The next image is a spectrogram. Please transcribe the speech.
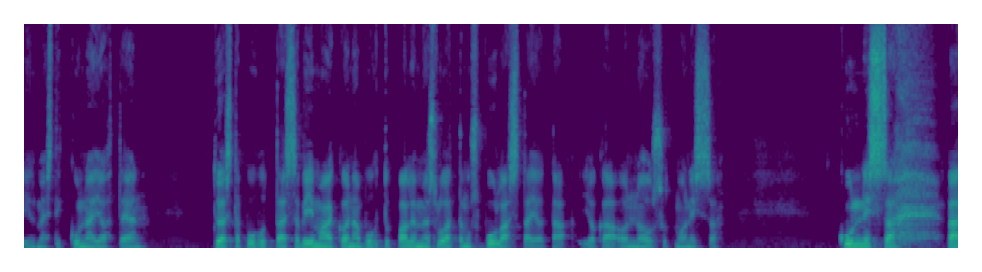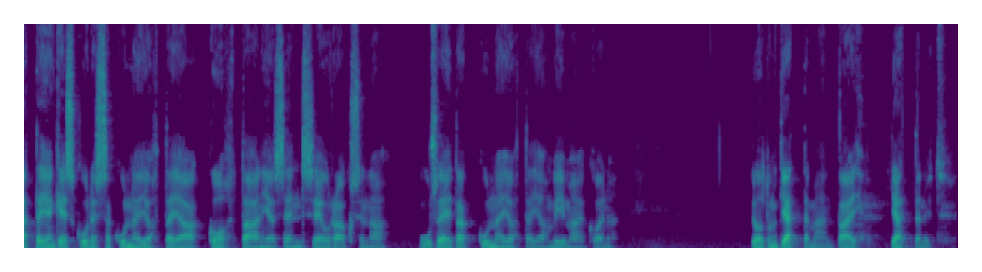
ilmeisesti kunnanjohtajan työstä puhuttaessa. Viime aikoina on puhuttu paljon myös luottamuspulasta, jota, joka on noussut monissa kunnissa päättäjien keskuudessa kunnanjohtajaa kohtaan ja sen seurauksena useita kunnanjohtajia on viime aikoina joutunut jättämään tai jättänyt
